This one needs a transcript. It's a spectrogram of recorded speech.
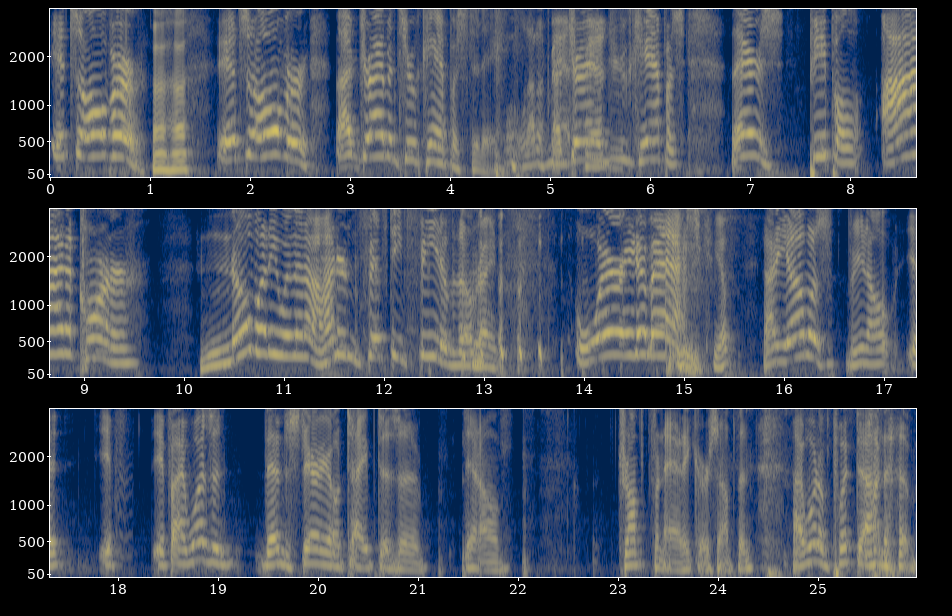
it's over. Uh huh. It's over. I'm driving through campus today. A lot of I'm driving man. through campus. There's people on a corner, nobody within 150 feet of them Right. wearing a mask. Yep. Now you almost, you know, it, if if I wasn't then stereotyped as a, you know, Trump fanatic or something, I would have put down the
